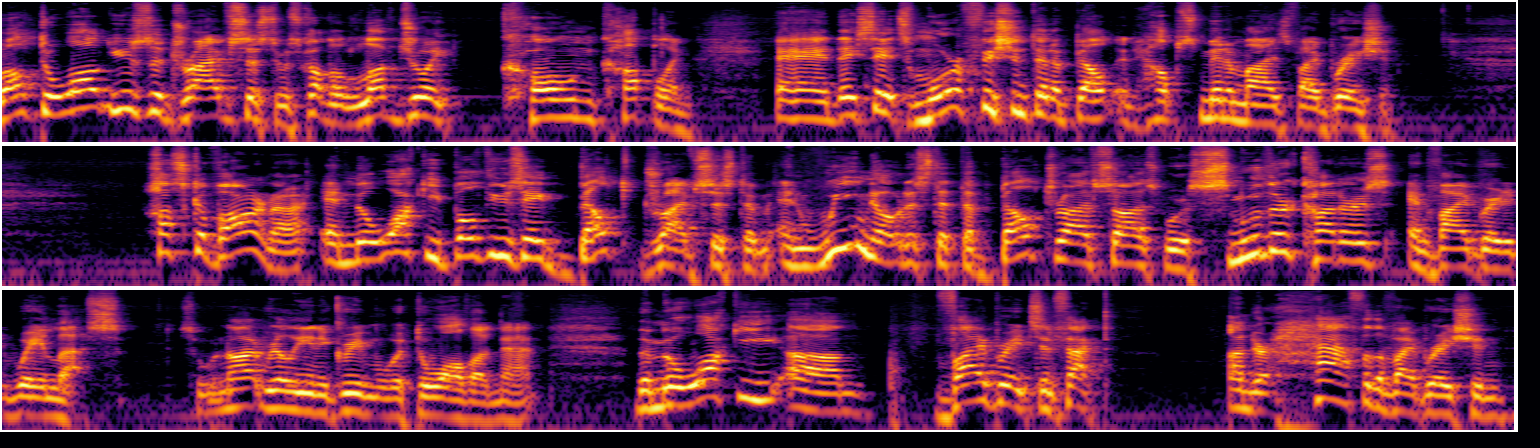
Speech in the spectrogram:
Well, DeWalt uses a drive system. It's called a Lovejoy cone coupling. And they say it's more efficient than a belt and helps minimize vibration. Husqvarna and Milwaukee both use a belt drive system, and we noticed that the belt drive saws were smoother cutters and vibrated way less. So we're not really in agreement with DeWalt on that. The Milwaukee um, vibrates, in fact, under half of the vibration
